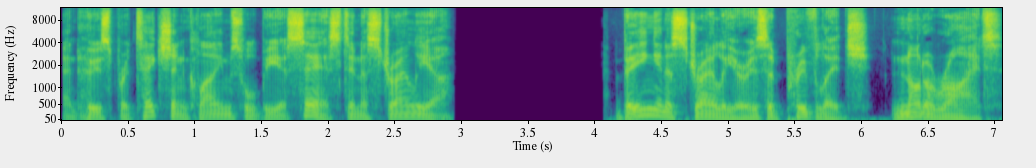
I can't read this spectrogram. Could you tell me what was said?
and whose protection claims will be assessed in Australia. Being in Australia is a privilege, not a right.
